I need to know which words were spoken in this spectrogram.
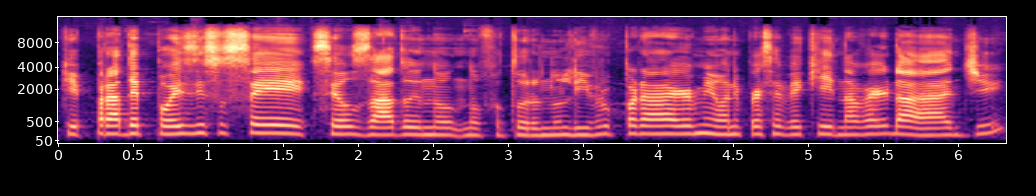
Que pra depois isso ser, ser usado no, no futuro no livro pra Hermione perceber que, na verdade,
